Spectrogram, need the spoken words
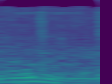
woman.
